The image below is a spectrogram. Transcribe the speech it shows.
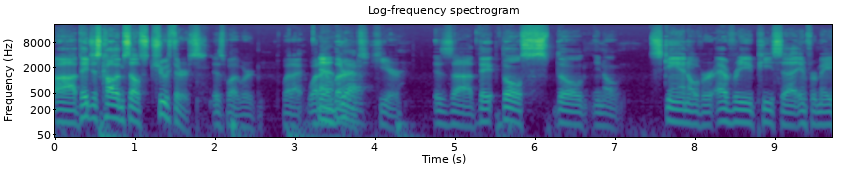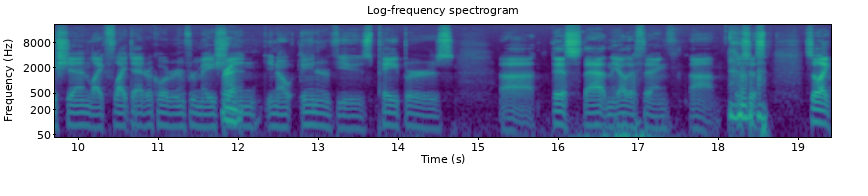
uh, they just call themselves truthers is what we're what I what I learned Yeah. here is uh, they they'll they'll you know scan over every piece of information like flight data recorder information you know interviews papers uh, this that and the other thing um, it's just so like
